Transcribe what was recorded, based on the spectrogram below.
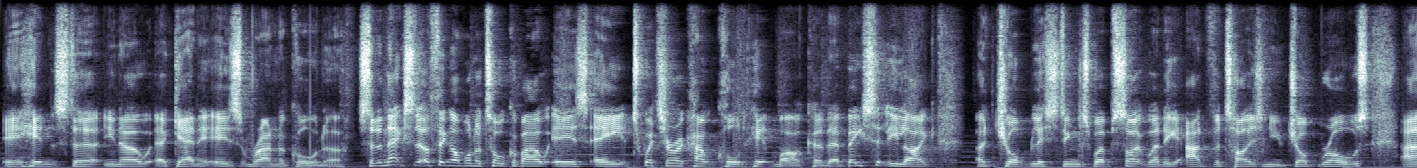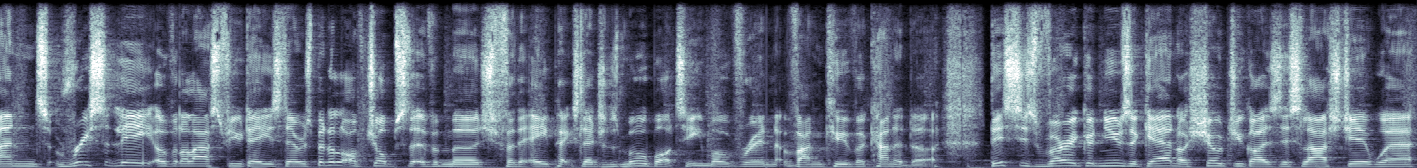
it hints that you know again it is around the corner. So the next little thing i want to talk about is a twitter account called hitmarker. They're basically like a job listings website where they advertise new job roles and recently over the last few days there has been a lot of jobs that have emerged for the Apex Legends mobile team over in Vancouver, Canada. This is very good news again. I showed you guys this last year where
